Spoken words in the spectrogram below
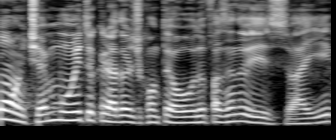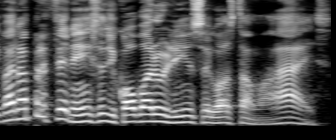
monte, é muito criador de conteúdo fazendo isso. Aí vai na preferência de qual barulhinho você gosta mais.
